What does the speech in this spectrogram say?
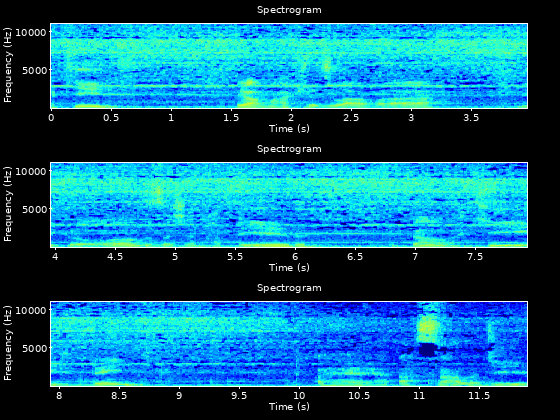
aqui é a máquina de lavar, micro-ondas, a geladeira. Então, aqui tem é, a sala de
